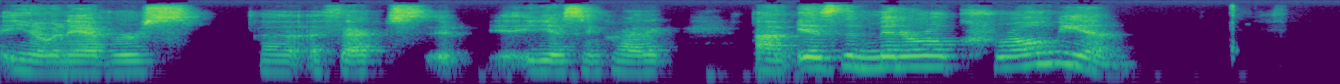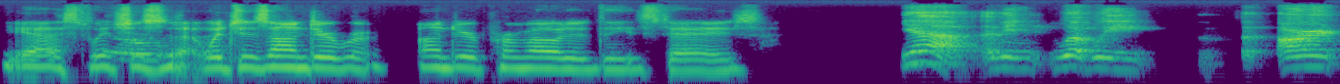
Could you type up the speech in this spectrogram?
you know, an adverse uh, effect, idiosyncratic, um, is the mineral chromium. Yes, which so, is which is under under promoted these days. Yeah, I mean, what we aren't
